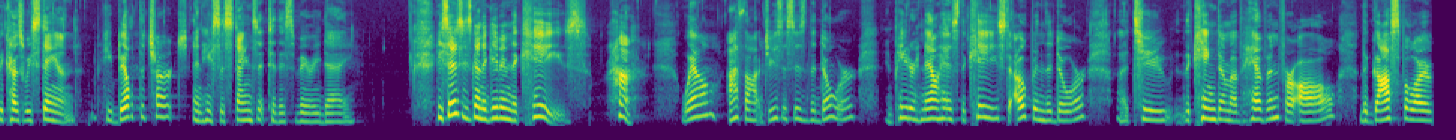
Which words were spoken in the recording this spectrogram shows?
because we stand. He built the church and he sustains it to this very day. He says he's going to give him the keys. Huh. Well, I thought Jesus is the door, and Peter now has the keys to open the door uh, to the kingdom of heaven for all. The gospel, are,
